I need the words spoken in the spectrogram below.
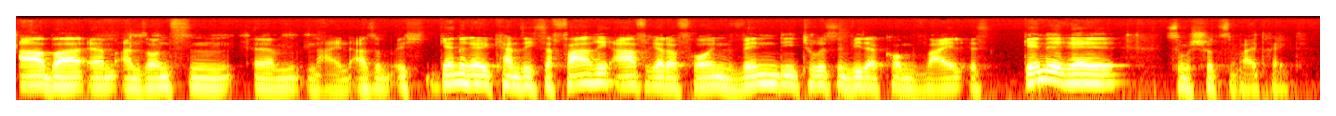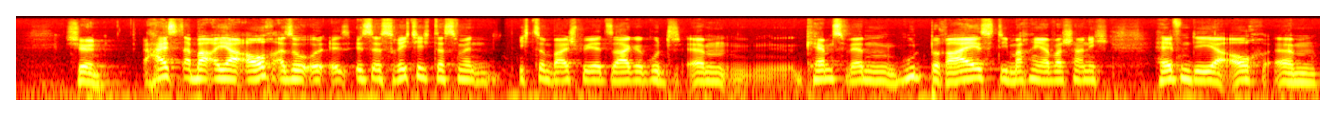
aber ähm, ansonsten, ähm, nein. Also ich, generell kann sich Safari Afrika da freuen, wenn die Touristen wiederkommen, weil es generell zum Schutz beiträgt. Schön. Heißt aber ja auch, also ist es richtig, dass wenn ich zum Beispiel jetzt sage, gut, ähm, Camps werden gut bereist, die machen ja wahrscheinlich, helfen dir ja auch ähm,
